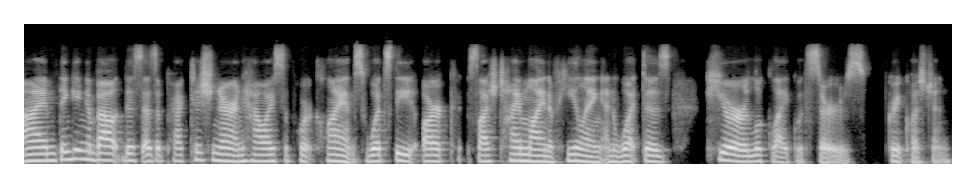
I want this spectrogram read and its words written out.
I'm thinking about this as a practitioner and how I support clients. What's the arc slash timeline of healing, and what does cure look like with CIRS? Great question.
